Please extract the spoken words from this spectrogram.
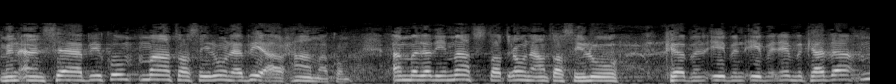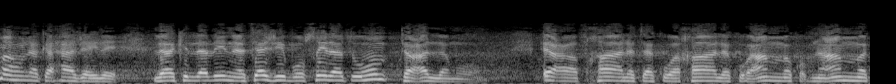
من أنسابكم ما تصلون به أرحامكم. أما الذي ما تستطيعون أن تصلوه كابن ابن ابن ابن كذا ما هناك حاجة إليه. لكن الذين تجب صلتهم تعلموهم. اعرف خالتك وخالك وعمك وابن عمك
